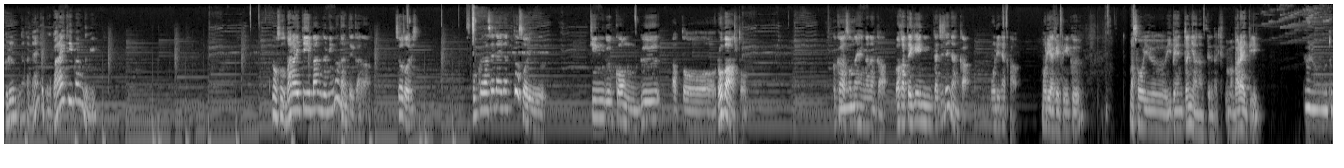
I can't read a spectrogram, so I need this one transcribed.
ブルー、なんか何やったっけバラエティ番組？そうそう、バラエティ番組のなんていうかな。ちょうど、僕ら世代だとそういう、キングコング、あと、ロバートとか、その辺がなんか、若手芸人たちでなんか、盛り、なんか、盛り上げていく。まあそういうイベントにはなってるんだけど、まあバラエティなるほど。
